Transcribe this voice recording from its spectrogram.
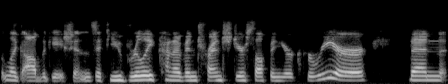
like obligations. If you've really kind of entrenched yourself in your career then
